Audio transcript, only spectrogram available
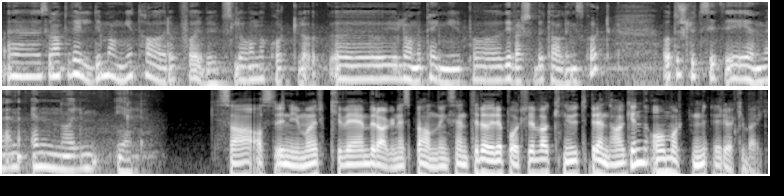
Eh, sånn at veldig mange tar opp forbrukslån og kort, eh, låner penger på diverse betalingskort. Og til slutt sitter de igjen med en enorm gjeld. Sa Astrid Nymark ved Bragernes behandlingssenter, og reportere var Knut Brennhagen og Morten Røkeberg.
